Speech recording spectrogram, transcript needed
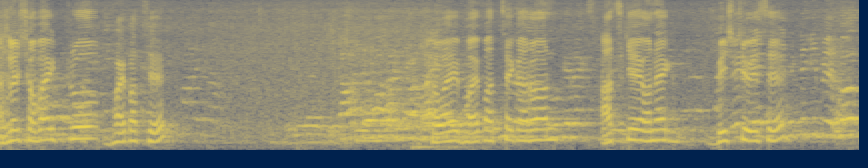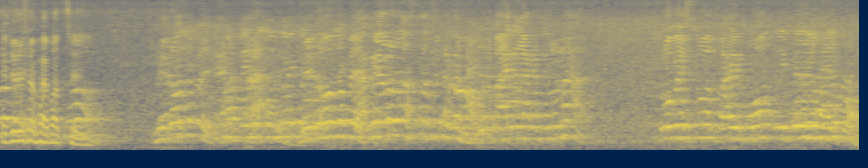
আসলে সবাই একটু ভয় পাচ্ছে। সবাই ভয় পাচ্ছে কারণ আজকে অনেক বৃষ্টি হয়েছে এই জন্য সবাই ভয় পাচ্ছে। বেরো যাবে? বেরো যাবে। বেরো রাস্তা ছিল বাইরে লাগা ছিল না। প্রবেশ পথ বাইরে পথ এটা হলো বাইরে পথ।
